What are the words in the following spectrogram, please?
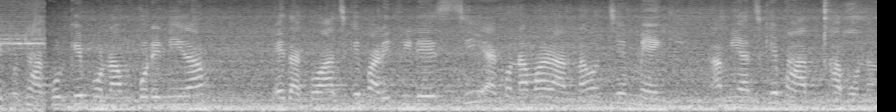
একটু ঠাকুরকে প্রণাম করে নিলাম। এ দেখো, আজকে বাড়ি ফিরে এসেছি। এখন আমার রান্না হচ্ছে ম্যাগি। আমি আজকে ভাত খাব না।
